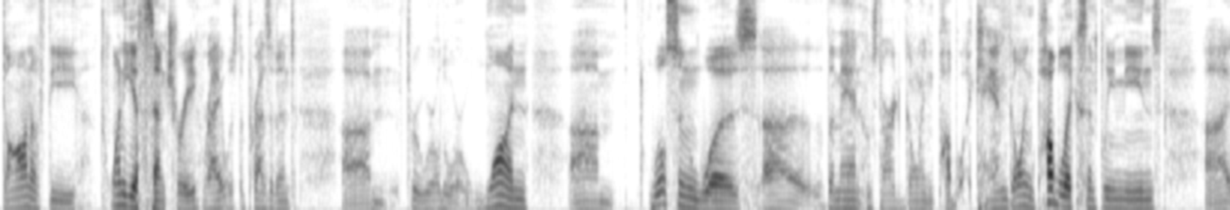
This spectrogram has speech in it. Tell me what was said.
dawn of the 20th century, right, was the president um, through World War One. Um, Wilson was uh, the man who started going public, and going public simply means uh,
